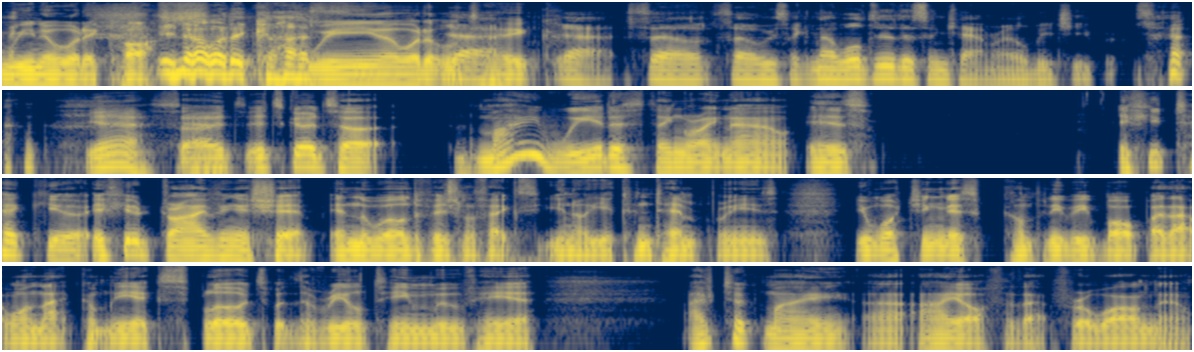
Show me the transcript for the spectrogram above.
We know what it costs. you know what it costs. We know what it will yeah, take. Yeah. So so he's like, no, we'll do this in camera. It'll be cheaper. Yeah, so Yeah. it's it's good. So my weirdest thing right now is if you take your if you're driving a ship in the world of visual effects, you know, your contemporaries, you're watching this company be bought by that one, that company explodes, but the real team move here. I've took my uh, eye off of that for a while now,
